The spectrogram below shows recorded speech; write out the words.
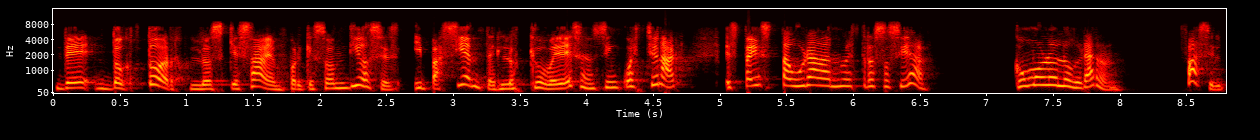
de doctor, los que saben porque son dioses, y pacientes, los que obedecen sin cuestionar, está instaurada en nuestra sociedad. ¿Cómo lo lograron? Fácil,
